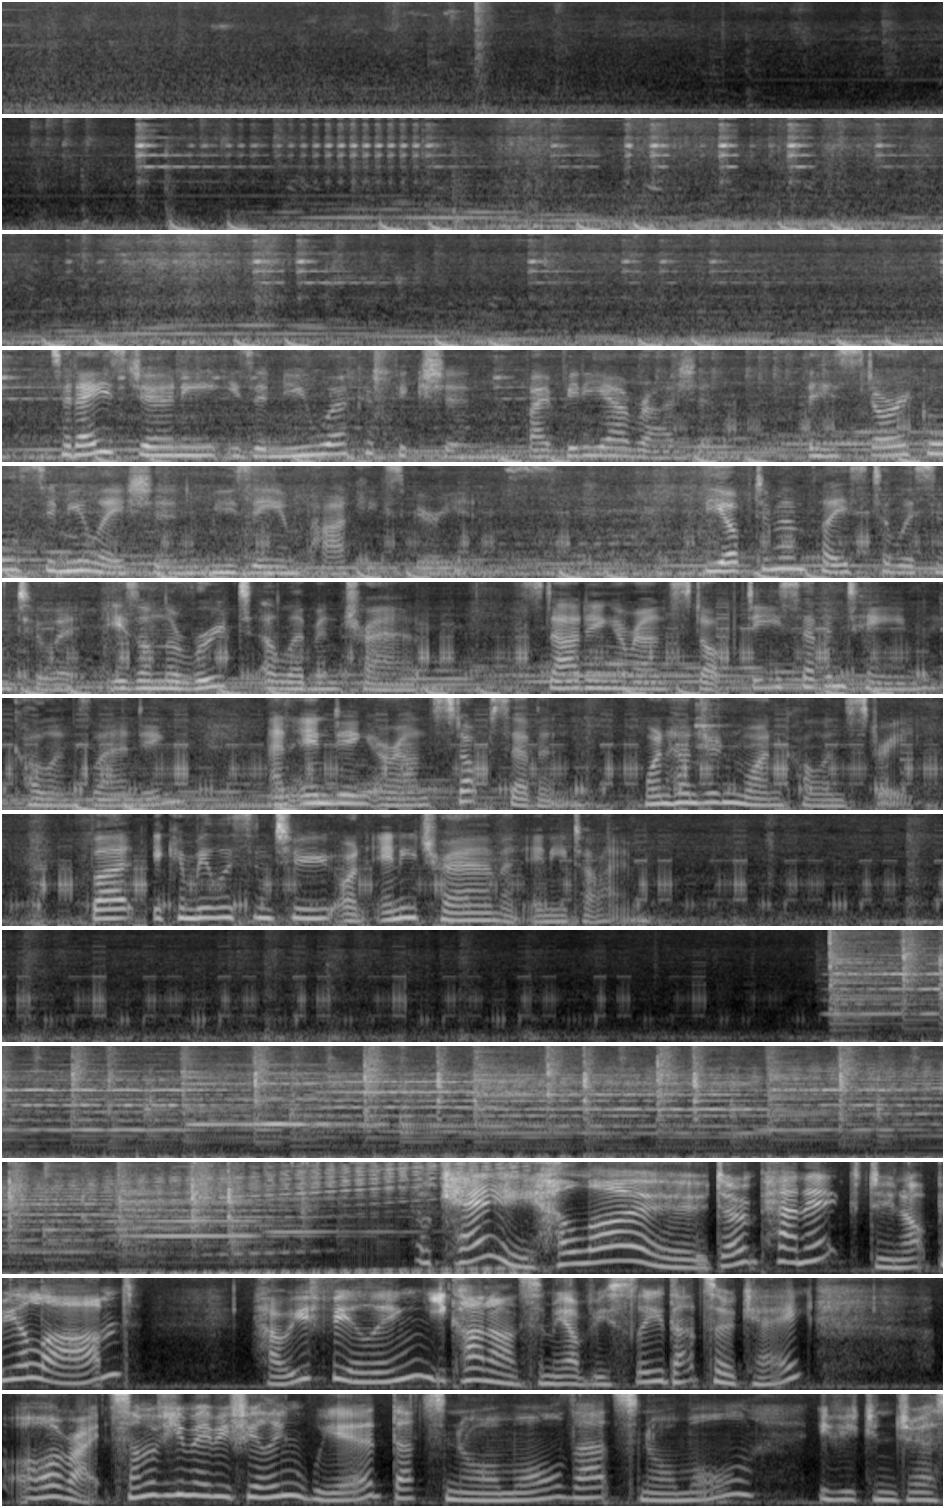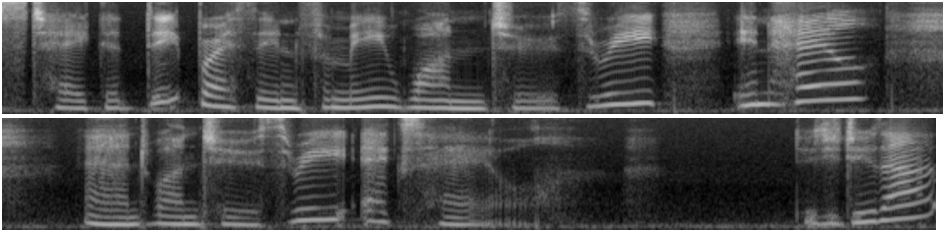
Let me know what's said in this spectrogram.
Today's journey is a new work of fiction by Vidya Rajan, the historical simulation museum park experience. The optimum place to listen to it is on the Route 11 tram, starting around stop D17, Collins Landing, and ending around stop 7, 101 Collins Street. But it can be listened to on any tram at any time. Okay, hello. Don't panic. Do not be alarmed. How are you feeling? You can't answer me, obviously. That's okay. All right, some of you may be feeling weird. That's normal. That's normal. If you can just take a deep breath in for me. One, two, three. Inhale. And one, two, three. Exhale. Did you do that?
